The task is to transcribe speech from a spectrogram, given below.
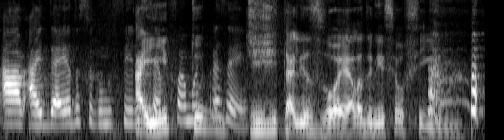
a, a ideia do segundo filho Aí sempre foi muito presente. digitalizou ela do início ao fim.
